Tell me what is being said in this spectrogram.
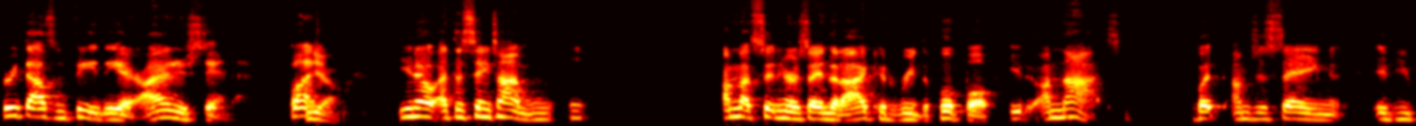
three thousand feet in the air. I understand that, but yeah. you know, at the same time, I'm not sitting here saying that I could read the football. I'm not, but I'm just saying if you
